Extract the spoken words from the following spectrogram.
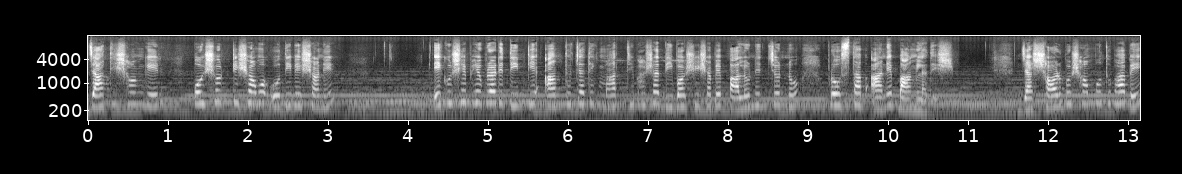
জাতিসংঘের পঁয়ষট্টিসম অধিবেশনের একুশে ফেব্রুয়ারি দিনটি আন্তর্জাতিক মাতৃভাষা দিবস হিসাবে পালনের জন্য প্রস্তাব আনে বাংলাদেশ। যা সর্বসম্মতভাবে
